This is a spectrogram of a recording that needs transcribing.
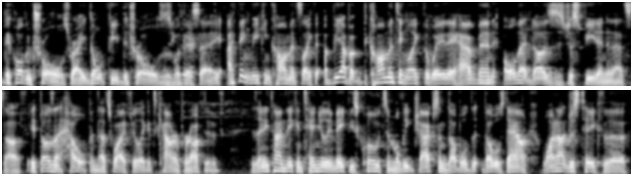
they call them trolls, right? Don't feed the trolls is what they say. I think making comments like uh, that, yeah, but commenting like the way they have been, all that does is just feed into that stuff. It doesn't help, and that's why I feel like it's counterproductive. Is anytime they continually make these quotes and Malik Jackson doubled doubles down, why not just take the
